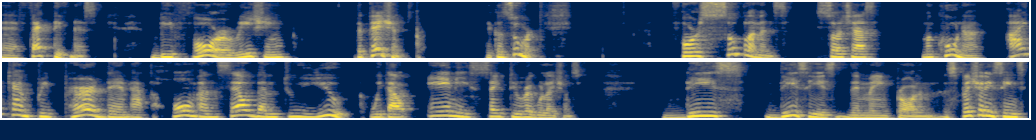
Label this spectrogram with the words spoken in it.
effectiveness before reaching the patient, the consumer. For supplements such as mucuna, I can prepare them at home and sell them to you without any safety regulations. This this is the main problem, especially since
